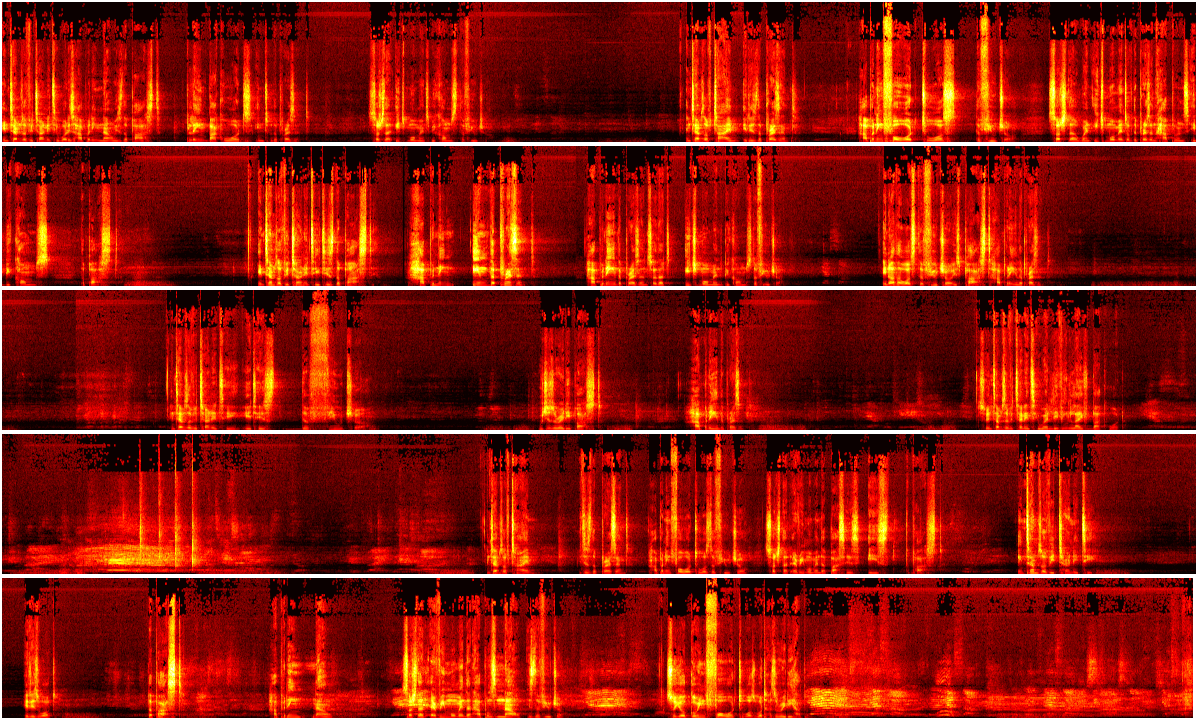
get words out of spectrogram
In terms of eternity, what is happening now is the past playing backwards into the present, such that each moment becomes the future. In terms of time, it is the present happening forward towards the future, such that when each moment of the present happens, it becomes the past. In terms of eternity, it is the past happening in the present. Happening in the present so that each moment becomes the future. In other words, the future is past happening in the present. In terms of eternity, it is the future which is already past happening in the present. So, in terms of eternity, we're living life backward. In terms of time, it is the present happening forward towards the future, such that every moment that passes is the past. In terms of eternity, it is what? The past happening now, such that every moment that happens now is the future. So you're going forward towards what has already happened.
